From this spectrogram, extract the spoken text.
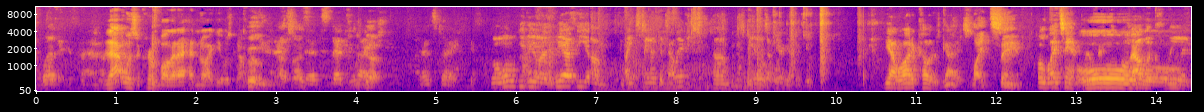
I love it. That was a curveball that I had no idea was coming. Cool. That's, That's that's, that's Here tight. That's tight. Well, what we can do is we have the um, light stand metallics. Um, you know what's up here? Yeah, a lot of colors, guys. Light sand. Oh, light sand. Perfect. Oh. Oh, that'll look clean.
